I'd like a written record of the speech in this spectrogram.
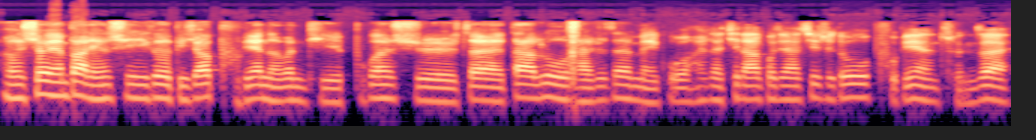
呃，校园霸凌是一个比较普遍的问题，不管是在大陆还是在美国还是在其他国家，其实都普遍存在。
